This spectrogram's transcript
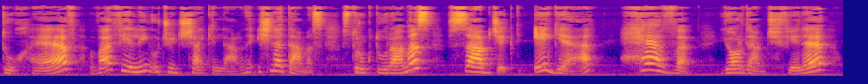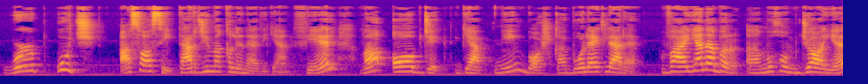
to have va fe'lning uchinchi shakllarini ishlatamiz. Strukturamiz subject. Ega have yordamchi fe'li verb uch asosiy tarjima qilinadigan fe'l va object gapning boshqa bo'laklari. Va yana bir e, muhim joyi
